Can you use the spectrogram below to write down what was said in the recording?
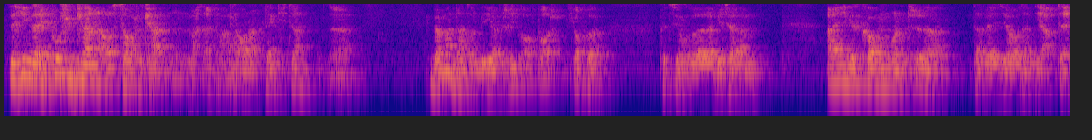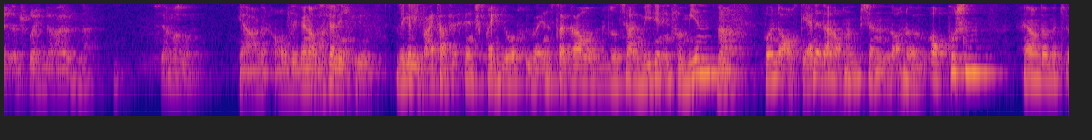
sich gegenseitig pushen kann, austauschen kann. Macht einfach Laune, denke ich dann. Äh, wenn man dann so einen Liga-Betrieb aufbaut. Ich hoffe, beziehungsweise da wird ja dann einiges kommen und äh, da werde ich auch dann die Updates entsprechend erhalten. Ne? Ist ja immer so. Ja, genau. Wir werden auch sicherlich, auch sicherlich weiter entsprechend auch über Instagram und sozialen Medien informieren. Ja wollen da auch gerne dann auch ein bisschen auch, eine, auch pushen, ja, damit äh,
